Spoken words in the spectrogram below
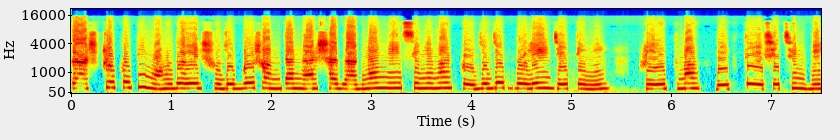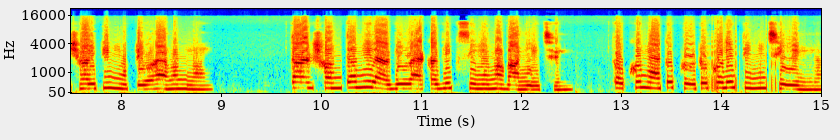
রাষ্ট্রপতি মহোদয়ের সুযোগ্য সন্তান আরশাদ আদনান এই সিনেমার প্রযোজক বলেই যে তিনি প্রিয়তমা দেখতে এসেছেন বিষয়টি মোটেও এমন নয়। তার সন্তানের আগেও একাধিক সিনেমা বানিয়েছেন। তখন এত প্রোটোকলে তিনি ছিলেন না।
